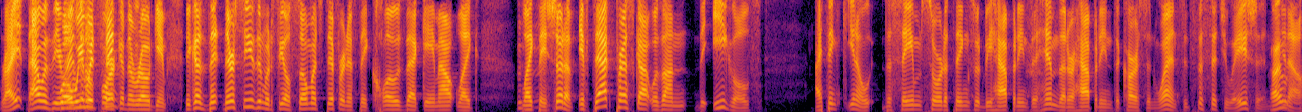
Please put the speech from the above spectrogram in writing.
right? That was the Well, original we would fork think- in the road game because th- their season would feel so much different if they closed that game out like like Mm-hmm. they should have. If Dak Prescott was on the Eagles, I think you know the same sort of things would be happening to him that are happening to Carson Wentz. It's the situation, I, you know.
